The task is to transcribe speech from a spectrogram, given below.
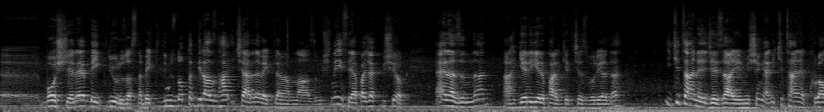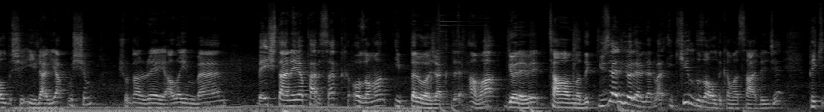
E, boş yere bekliyoruz aslında. Beklediğimiz nokta biraz daha içeride beklemem lazımmış. Neyse yapacak bir şey yok. En azından ah, geri geri park edeceğiz buraya da. İki tane ceza yemişim. Yani iki tane kural dışı ihlal yapmışım. Şuradan R'yi alayım ben. 5 tane yaparsak o zaman iptal olacaktı ama görevi tamamladık. Güzel görevler var. 2 yıldız aldık ama sadece. Peki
